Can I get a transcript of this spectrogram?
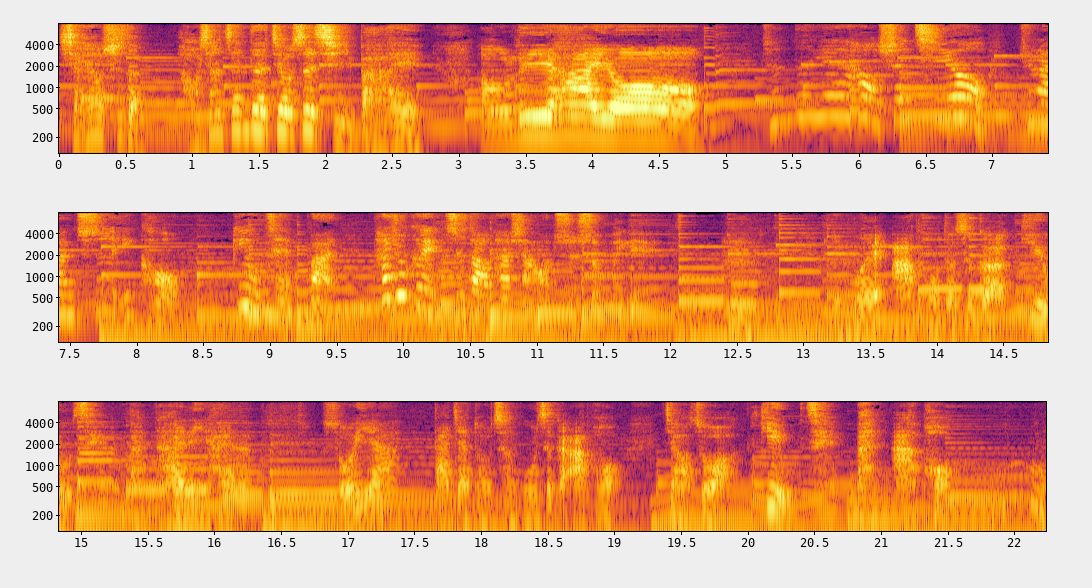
想要吃的，好像真的就是起拔哎，好厉害哟、真的耶，好神奇哦！居然吃一口九层半，他就可以知道他想要吃什么耶。嗯，因为阿婆的这个九层半太厉害了，所以啊，大家都称呼这个阿婆叫做九层半阿婆。哦，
